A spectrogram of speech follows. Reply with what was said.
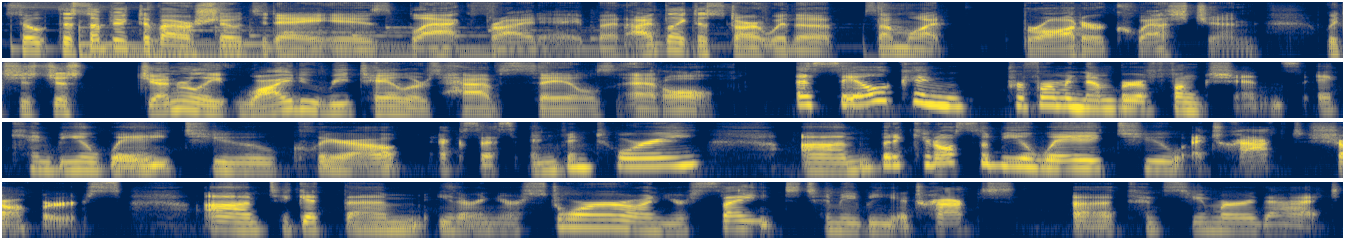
So, the subject of our show today is Black Friday, but I'd like to start with a somewhat broader question, which is just generally why do retailers have sales at all? A sale can perform a number of functions. It can be a way to clear out excess inventory, um, but it can also be a way to attract shoppers, um, to get them either in your store or on your site, to maybe attract a consumer that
